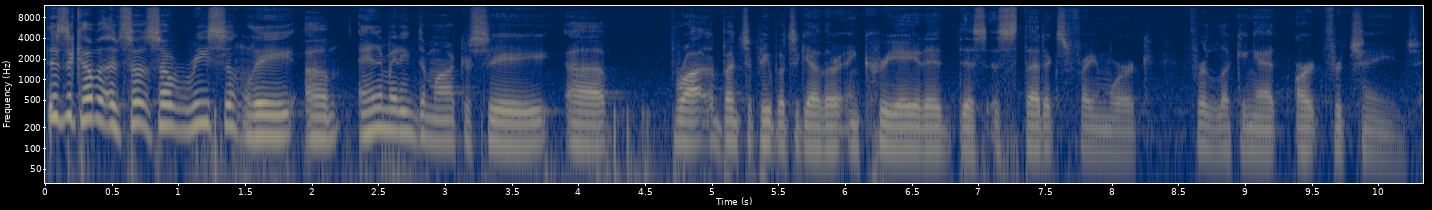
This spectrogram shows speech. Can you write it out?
There's a couple. So so recently, um, animating democracy uh, brought a bunch of people together and created this aesthetics framework for looking at art for change,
